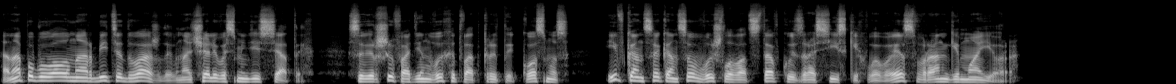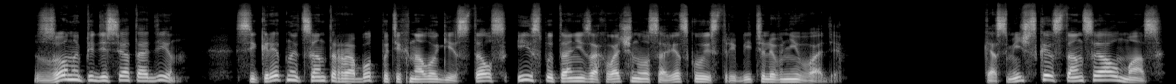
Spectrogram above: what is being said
Она побывала на орбите дважды, в начале 80-х, совершив один выход в открытый космос и в конце концов вышла в отставку из российских ВВС в ранге майора. Зона 51 — секретный центр работ по технологии стелс и испытаний захваченного советского истребителя в Неваде. Космическая станция «Алмаз»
